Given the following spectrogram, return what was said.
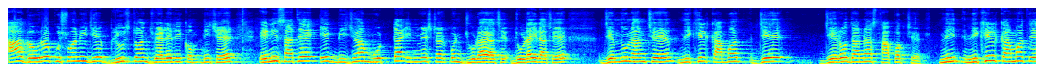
આ ગૌરવ કુશવાની જે બ્લુ સ્ટોન જ્વેલરી કંપની છે, એની સાથે એક બીજા મોટા ઇન્વેસ્ટર પણ જોડાયા છે, જોડાયેલા છે, જેમનું નામ છે નિખિલ કામત, જે ઝેરોદાના સ્થાપક છે. નિખિલ કામતે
